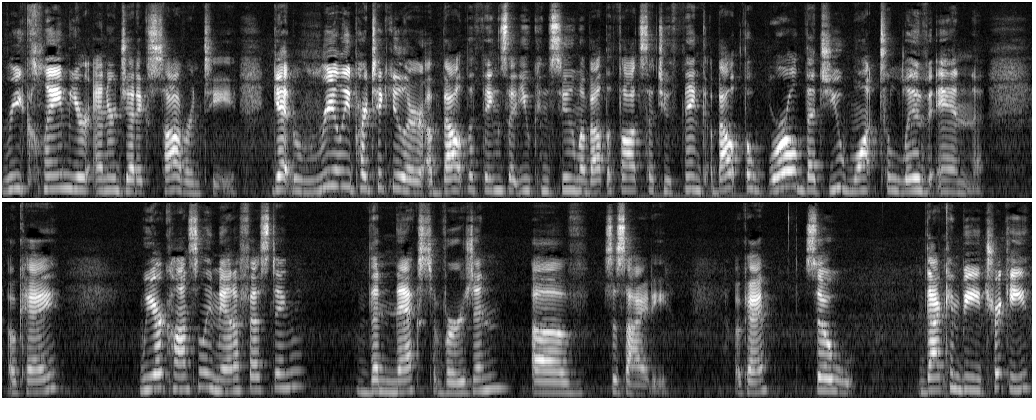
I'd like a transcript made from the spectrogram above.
reclaim your energetic sovereignty. Get really particular about the things that you consume, about the thoughts that you think, about the world that you want to live in. Okay? We are constantly manifesting the next version of society. Okay? So that can be tricky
